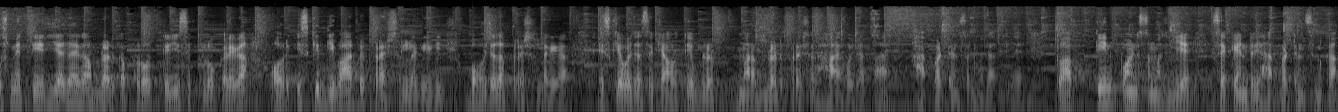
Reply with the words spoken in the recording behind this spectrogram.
उसमें तेज़ी आ जाएगा ब्लड का फ्लो तेज़ी से फ्लो करेगा और इसकी दीवार पर प्रेशर लगेगी, बहुत ज़्यादा प्रेशर लगेगा। इसकी वजह से क्या होती है ब्लड हमारा ब्लड प्रेशर हाई हो जाता है हाइपरटेंशन हो जाती है। तो आप तीन पॉइंट समझ लिए सेकेंडरी हाइपरटेंशन का।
